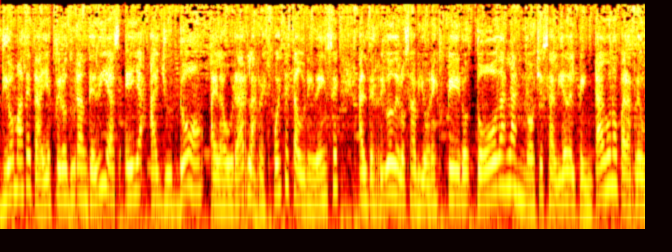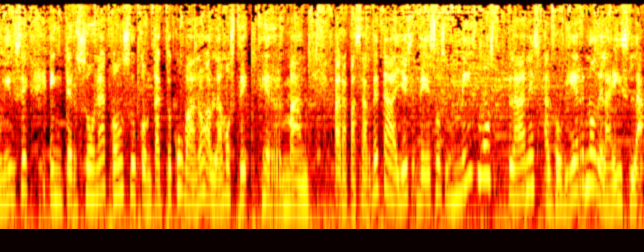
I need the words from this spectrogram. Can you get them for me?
dio más detalles, pero durante días ella ayudó a elaborar la respuesta estadounidense al derribo de los aviones, pero todas las noches salía del Pentágono para reunirse en persona con su contacto cubano, hablamos de Germán, para pasar detalles de esos mismos planes al gobierno de la isla.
